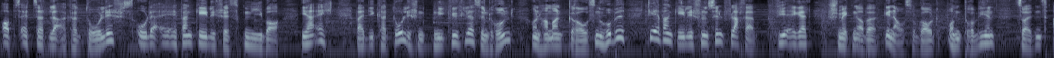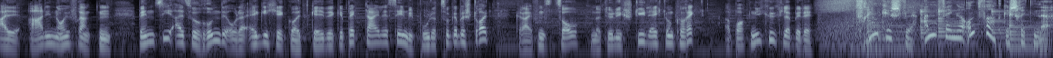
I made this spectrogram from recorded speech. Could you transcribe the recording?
ob es jetzt ein katholisches oder ein evangelisches Knie war. Ja echt, weil die katholischen Knieküchler sind rund und haben einen großen Hubbel, die evangelischen sind flacher. Viereckert, schmecken aber genauso gut. Und probieren sollten es alle, a die Neufranken. Wenn Sie also runde oder eckige goldgelbe Gebäckteile sehen mit Puderzucker bestreut, greifen Sie zu, natürlich stilecht und korrekt. Ein paar Knieküchler bitte. Fränkisch für Anfänger und Fortgeschrittene.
